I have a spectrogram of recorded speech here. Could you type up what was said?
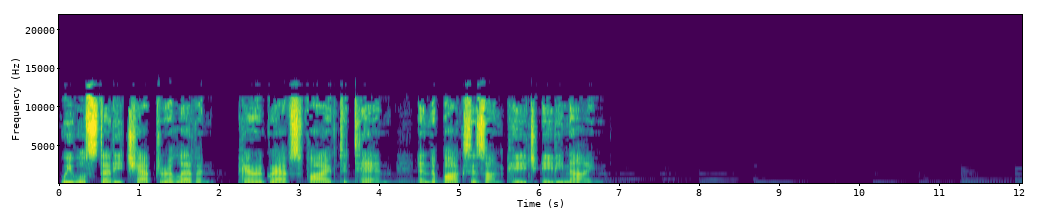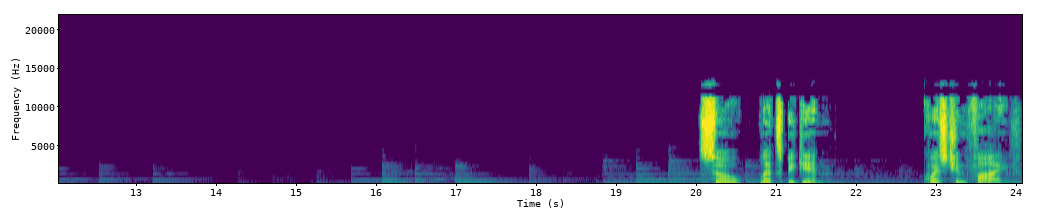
we will study chapter 11, paragraphs 5 to 10, and the boxes on page 89. So, let's begin. Question 5.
